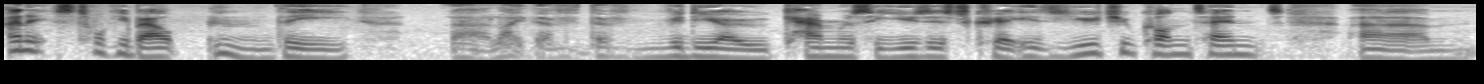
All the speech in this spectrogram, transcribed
And it's talking about the uh, like the, the video cameras he uses to create his YouTube content. Um,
